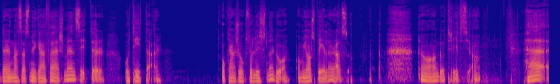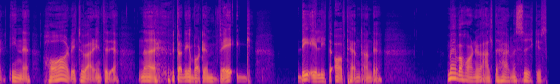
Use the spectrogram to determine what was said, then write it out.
där en massa snygga affärsmän sitter och tittar. Och kanske också lyssnar då, om jag spelar alltså. Ja, då trivs jag. Här inne har vi tyvärr inte det. Nej, utan enbart en vägg. Det är lite avtändande. Men vad har nu allt det här med psykisk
